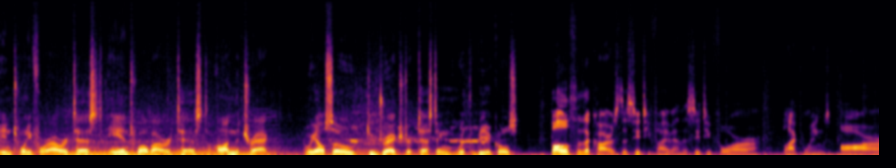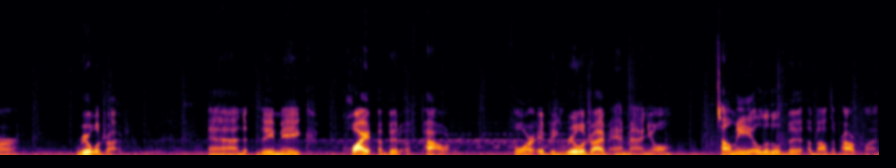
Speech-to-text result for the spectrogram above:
in 24-hour tests and 12-hour tests on the track. We also do drag strip testing with the vehicles. Both of the cars, the CT5 and the CT4 Blackwings, are rear-wheel drive. And they make quite a bit of power for it being rear-wheel drive and manual. Tell me a little bit about the power plant.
